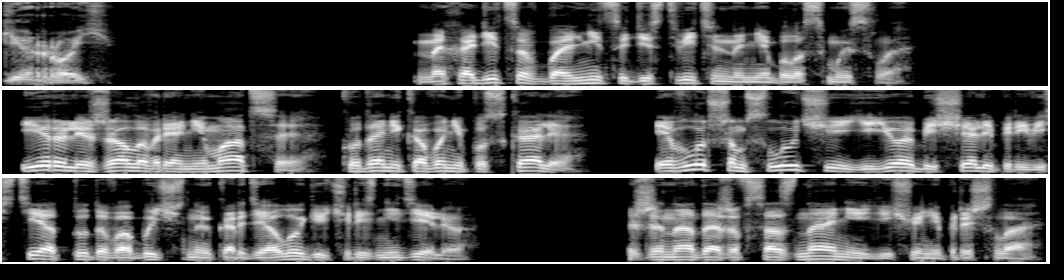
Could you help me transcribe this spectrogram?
Герой. Находиться в больнице действительно не было смысла. Ира лежала в реанимации, куда никого не пускали, и в лучшем случае ее обещали перевести оттуда в обычную кардиологию через неделю. Жена даже в сознание еще не пришла,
